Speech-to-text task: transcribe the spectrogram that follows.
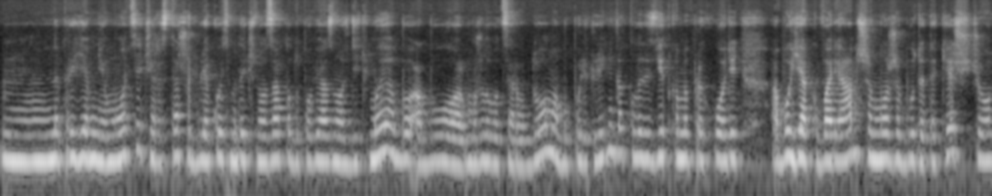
неприємні емоції через те, що біля якогось медичного закладу пов'язаного з дітьми, або, або можливо це роддом, або поліклініка, коли з дітками приходять, або як варіант ще може бути таке, що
